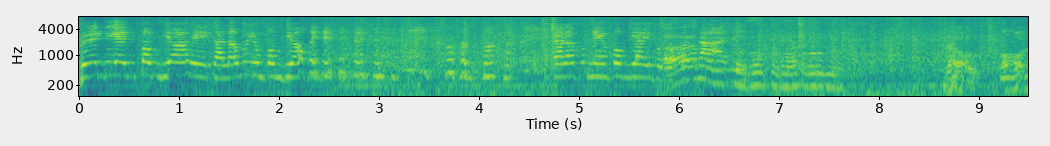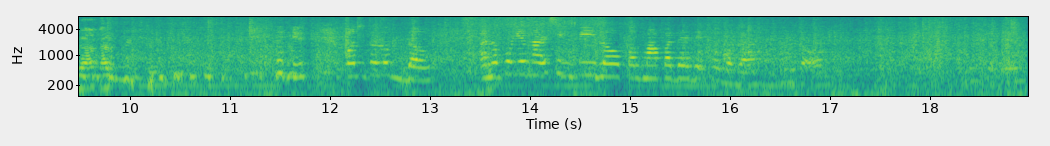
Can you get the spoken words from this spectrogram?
Pwede yan pambiyahe. Kala mo yung pambiyahe. Kala po na yung pambiyahe pag Ah, ah, naalis. No, ako nga kalpit. Pantulog daw. Ano po yung nursing pillow pag mapadede po baga? Dito oh. Dito oh.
